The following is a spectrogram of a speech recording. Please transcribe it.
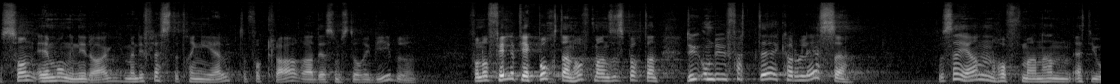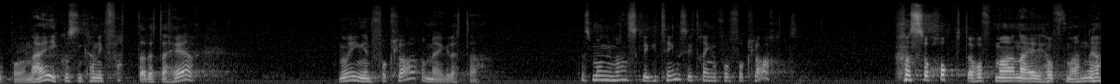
Og Sånn er mange i dag, men de fleste trenger hjelp til å forklare det som står i Bibelen. For når Philip gikk bort til hoffmannen, så spurte han du, om du fatter hva du leser. Så sier han hoffmann, han etioper, nei, hvordan kan jeg fatte dette her? Når ingen forklarer meg dette. Det er så mange vanskelige ting som jeg trenger å få forklart. Og så hoppet Hoffmann Nei, Hoffmann, ja.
